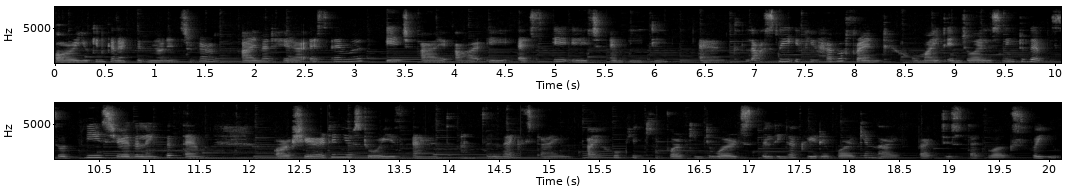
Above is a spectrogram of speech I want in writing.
or you can connect with me on Instagram. I'm at Hira S. H I R A S A H M E T. And lastly, if you have a friend who might enjoy listening to the episode, please share the link with them or share it in your stories. And until next time, I hope you keep working towards building a creative work and life practice that works for you.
